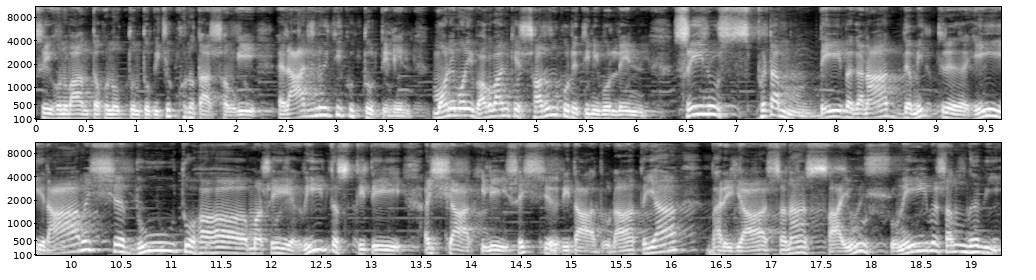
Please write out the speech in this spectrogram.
শ্রী হনুমান তখন অত্যন্ত বিচক্ষণতার সঙ্গে রাজনৈতিক উত্তর দিলেন। মনে মনে ভগবানকে স্মরণ করে তিনি বললেন শ্রীনুস্ফুটম দেবগণাদ্য মিত্র হে রামস্য দূত মশে হৃত স্থিতে শস্য হৃতাধুনাতয়া ভরিজাসনা সায়ুষ সুনৈব সন্ধবী।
